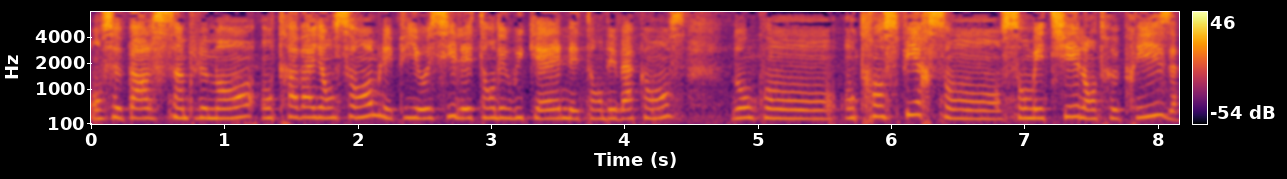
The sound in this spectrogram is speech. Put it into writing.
On se parle simplement, on travaille ensemble, et puis aussi les temps des week-ends, les temps des vacances. Donc on, on transpire son, son métier, l'entreprise.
